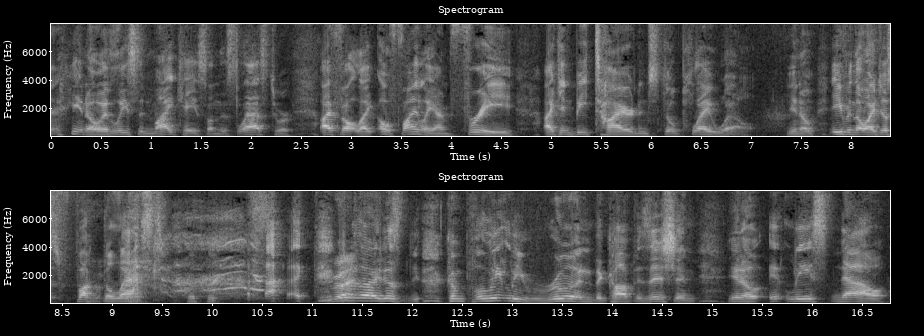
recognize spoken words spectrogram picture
you know, at least in my case on this last tour, I felt like, oh, finally I'm free. I can be tired and still play well. You know, even though I just fucked the last, even though I just completely ruined the composition. You know, at least now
